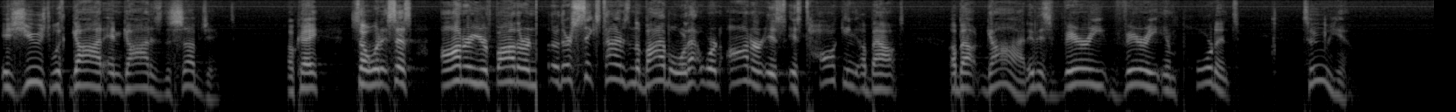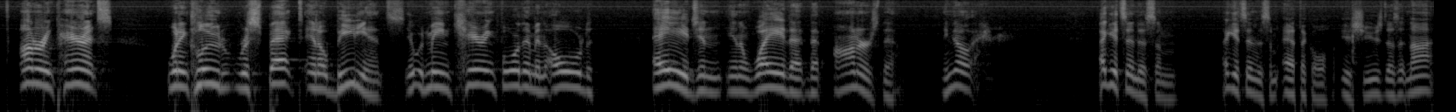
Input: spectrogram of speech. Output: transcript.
is used with God and God is the subject. Okay? So when it says honor your father and mother. There's six times in the Bible where that word honor is, is talking about, about God. It is very, very important to him. Honoring parents would include respect and obedience. It would mean caring for them in old age in, in a way that, that honors them. You know, that gets into some that gets into some ethical issues, does it not?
